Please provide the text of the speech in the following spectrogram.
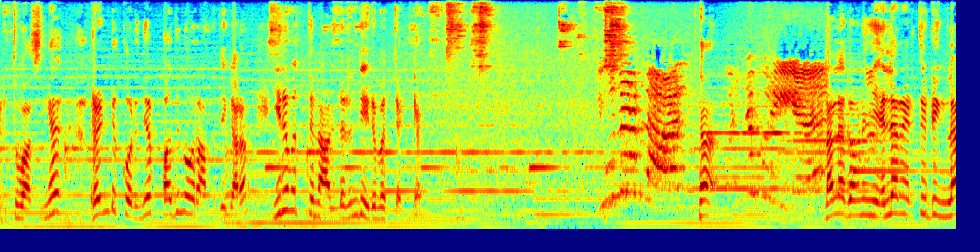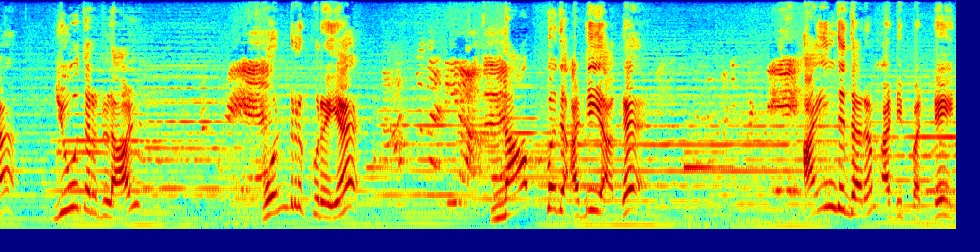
எடுத்து வாசிங்க. ரெண்டு குழந்தை பதினோராம் அதிகாரம் இருபத்தி நாலுல இருந்து இருபத்தெட்டு. நல்லா கவனிங்க. எல்லாரும் எடுத்துக்கிட்டீங்களா? யூதர்களால் ஒன்றுக்குரிய ஒன்று குறைய நாற்பது அடியாக ஐந்து தரம் அடிபட்டேன்.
